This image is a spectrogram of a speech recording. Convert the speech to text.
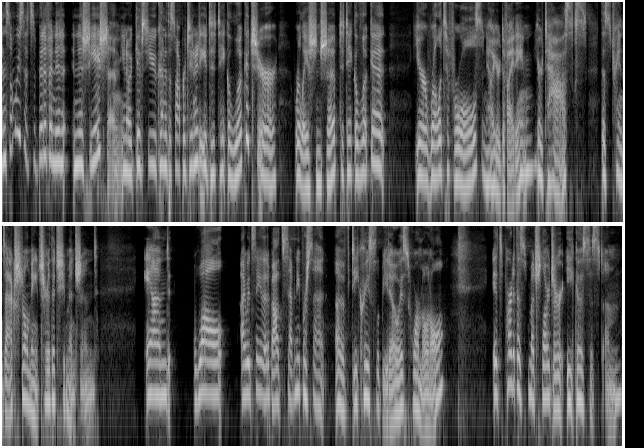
in some ways it's a bit of an initiation you know it gives you kind of this opportunity to take a look at your relationship to take a look at your relative roles and how you're dividing your tasks this transactional nature that you mentioned. And while I would say that about 70% of decreased libido is hormonal, it's part of this much larger ecosystem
